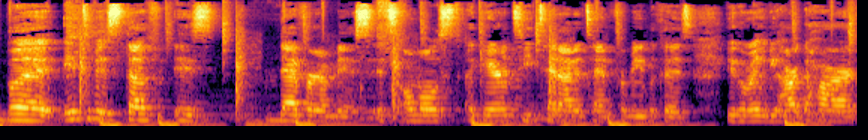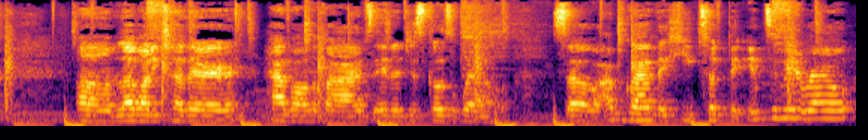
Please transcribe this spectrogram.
but intimate stuff is never a miss. It's almost a guaranteed 10 out of 10 for me because you can really be heart to heart, um, love on each other, have all the vibes, and it just goes well. So I'm glad that he took the intimate route.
